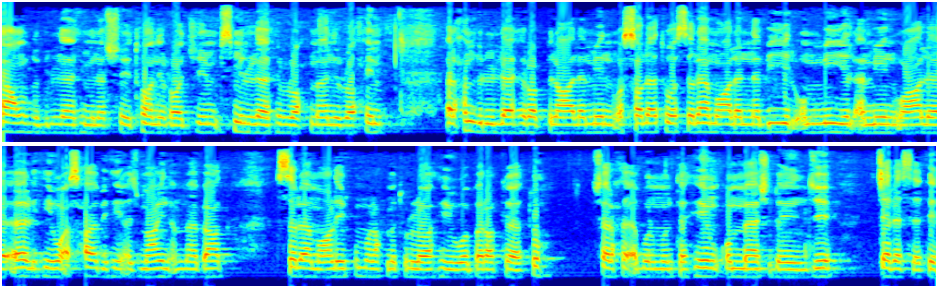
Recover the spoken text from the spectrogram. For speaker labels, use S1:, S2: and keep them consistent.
S1: أعوذ بالله من الشيطان الرجيم بسم الله الرحمن الرحيم الحمد لله رب العالمين والصلاة والسلام على النبي الأمي الأمين وعلى آله وأصحابه أجمعين أما بعد السلام عليكم ورحمة الله وبركاته شرح أبو المنتهين قماش لينجي جلسته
